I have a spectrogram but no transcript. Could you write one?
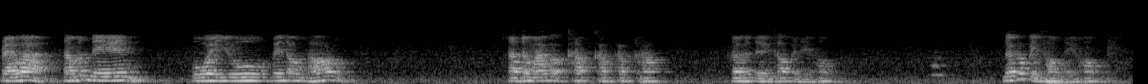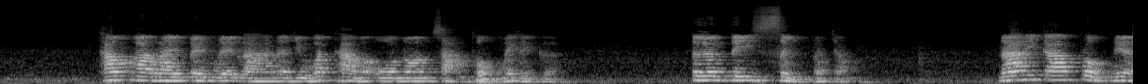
แปลว่า สามเณร ป่วยอยู่ไม่ต้องท้องอาตมาก็ครับครับครับครับแล้วก็เดินเข้าไปในห้อง แล้วก็ไปท่องในห้องทำอะไรเป็นเวลานะอยู่วัดท่ามาโอนอนสามทุ่มไม่เคยเกิดเตือนตีสี่ประจำนาฬิกาปลุกเนี่ย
